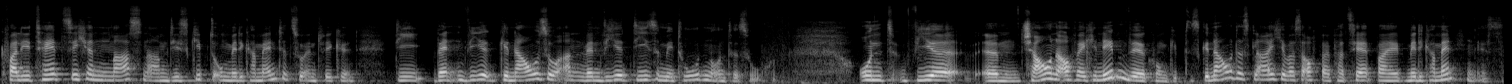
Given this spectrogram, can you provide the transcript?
qualitätssichernden Maßnahmen, die es gibt, um Medikamente zu entwickeln, die wenden wir genauso an, wenn wir diese Methoden untersuchen. Und wir ähm, schauen auch, welche Nebenwirkungen gibt es. Genau das Gleiche, was auch bei, Patient, bei Medikamenten ist.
